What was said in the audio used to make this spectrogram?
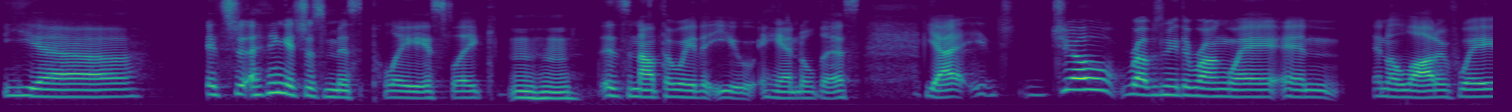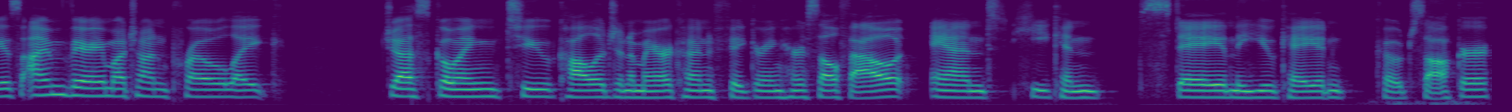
yeah. It's ju- I think it's just misplaced. Like Mm-hmm. it's not the way that you handle this. Yeah, it- Joe rubs me the wrong way in in a lot of ways. I'm very much on pro like just going to college in America and figuring herself out and he can stay in the UK and coach soccer.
